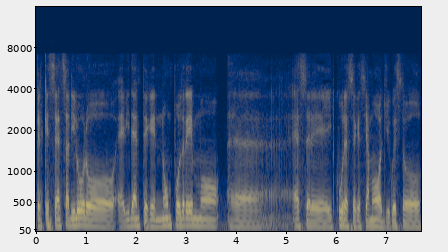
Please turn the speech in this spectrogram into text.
perché senza di loro è evidente che non potremmo eh, essere il Cures che siamo oggi. Questo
